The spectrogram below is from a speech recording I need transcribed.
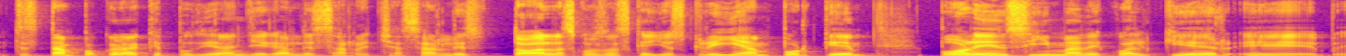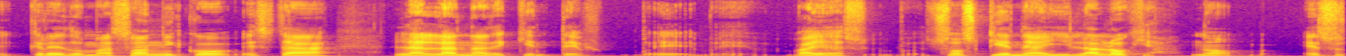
Entonces tampoco era que pudieran llegarles a rechazarles todas las cosas que ellos creían, porque por encima de cualquier eh, credo masónico está la lana de quien te eh, vaya sostiene ahí la logia, ¿no? Eso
